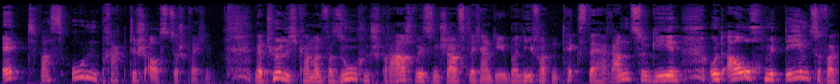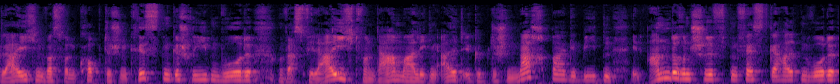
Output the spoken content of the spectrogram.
etwas unpraktisch auszusprechen. Natürlich kann man versuchen, sprachwissenschaftlich an die überlieferten Texte heranzugehen und auch mit dem zu vergleichen, was von koptischen Christen geschrieben wurde und was vielleicht von damaligen altägyptischen Nachbargebieten in anderen Schriften festgehalten wurde,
